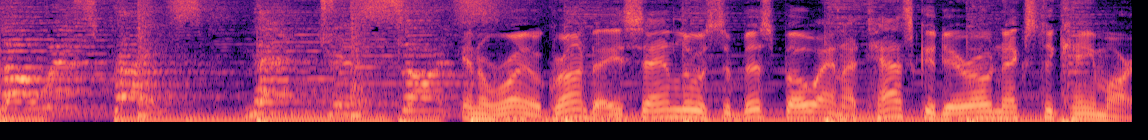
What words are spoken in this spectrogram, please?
lowest price. Mattress Source. In Arroyo Grande, San Luis Obispo, and Atascadero next to Kmart.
